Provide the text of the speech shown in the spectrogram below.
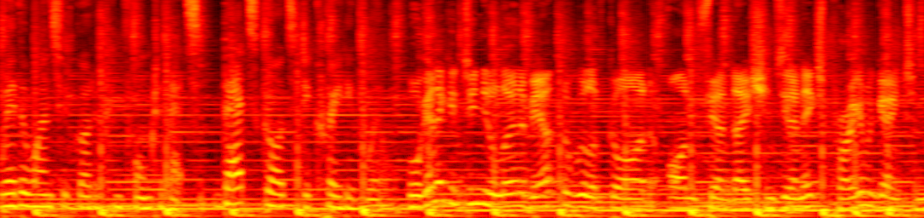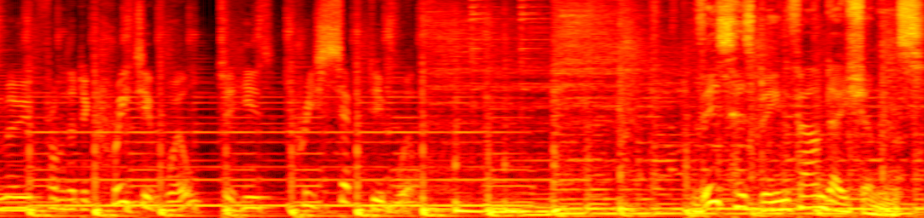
We're the ones who've got to conform to that. So that's God's decretive will. We're going to continue to learn about the will of God on Foundations in our next program. We're going to move from the decretive will to his preceptive will. This has been Foundations,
